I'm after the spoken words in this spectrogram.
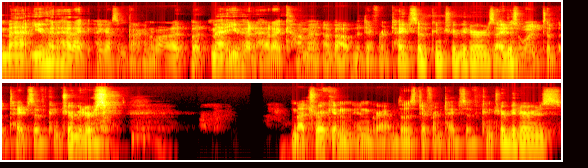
Matt, you had had, a, I guess I'm talking about it, but Matt, you had had a comment about the different types of contributors. I just went to the types of contributors metric and, and grabbed those different types of contributors.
